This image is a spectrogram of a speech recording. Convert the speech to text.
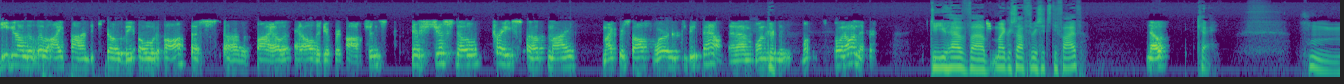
even on the little icon that showed the old Office uh, file and all the different options, there's just no trace of my Microsoft Word to be found, and I'm wondering what's going on there. Do you have uh, Microsoft 365? No. Okay. Hmm.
